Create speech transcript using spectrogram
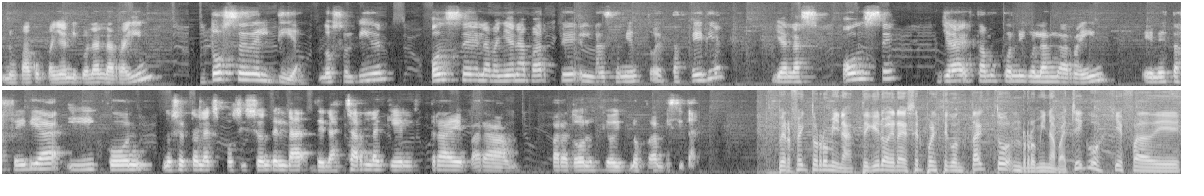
nos va a acompañar Nicolás Larraín 12 del día. No se olviden, 11 de la mañana parte el lanzamiento de esta feria y a las 11 ya estamos con Nicolás Larraín en esta feria y con, ¿no es cierto?, la exposición de la, de la charla que él trae para, para todos los que hoy nos puedan visitar. Perfecto, Romina. Te quiero agradecer por este contacto. Romina Pacheco, jefa de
